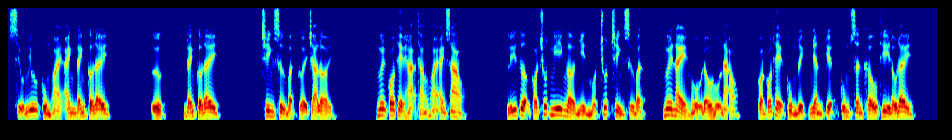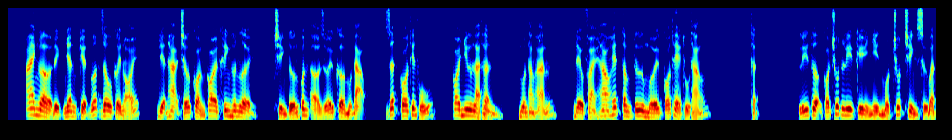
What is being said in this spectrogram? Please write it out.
xỉu như cùng hoài anh đánh cờ đây? Ừ đánh cờ đây. Trình sử bật cười trả lời, ngươi có thể hạ thắng hoài anh sao? Lý tượng có chút nghi ngờ nhìn một chút trình sử bật, ngươi này hổ đầu hổ não, còn có thể cùng địch nhân kiệt cùng sân khấu thi đấu đây? Ai ngờ địch nhân kiệt vớt dâu cười nói, điện hạ chớ còn coi khinh hơn người, trình tướng quân ở dưới cờ một đạo, rất có thiên phú, coi như là thần, muốn thắng hắn, đều phải hao hết tâm tư mới có thể thủ thắng. Thật. Lý tượng có chút ly kỳ nhìn một chút trình sử bật,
